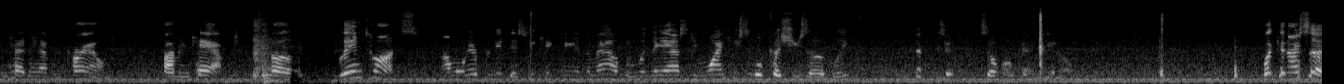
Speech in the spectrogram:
and had to have them crowned. I mean, capped. Uh, Lynn Tons, I won't ever forget this. He kicked me in the mouth, and when they asked him why, he said, "Well, because she's ugly." so okay, you know. What can I say?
